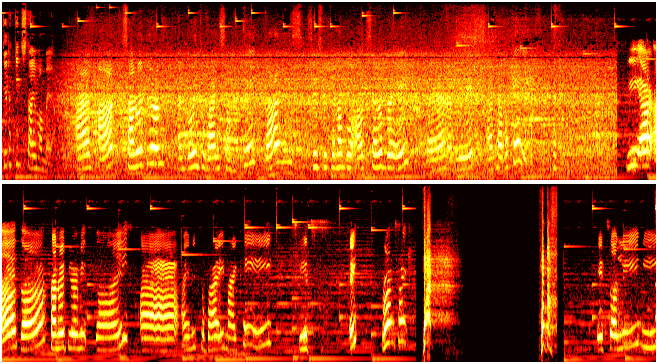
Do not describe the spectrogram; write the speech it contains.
kita-kits tayo mamaya. I'm at Sunway Pyramid. I'm going to buy some cake, guys. Since we cannot go out celebrate, then at least I have a cake. We are at the Sunway Pyramid, guys. Uh, I need to buy my cake. It's eh, wrong side. What? What the f- It's only me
